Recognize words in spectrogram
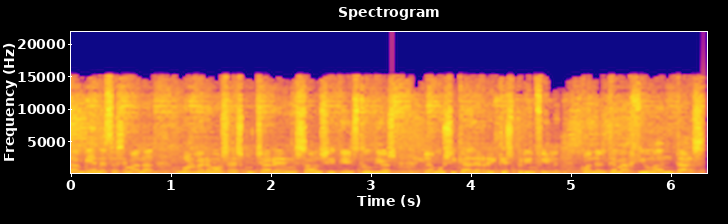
También esta semana volveremos a escuchar en Sound City Studios la música de Rick Springfield con el tema Human Touch.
